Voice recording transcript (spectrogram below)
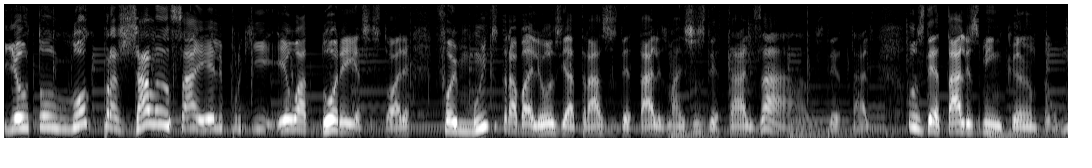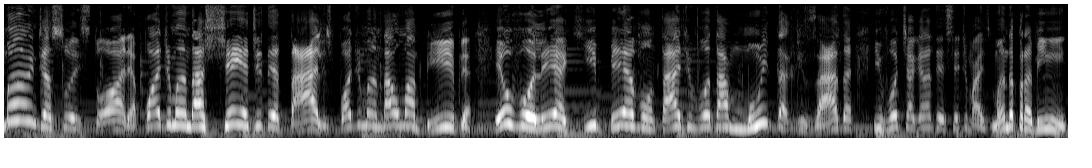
e eu tô louco pra já lançar ele porque eu adorei essa história. Foi muito trabalhoso ir atrás dos detalhes, mas os detalhes, ah, os detalhes, os detalhes me encantam. Mande a sua história, pode mandar cheia de detalhes, pode mandar uma bíblia. Eu vou ler aqui bem à vontade, vou dar muita risada e vou te agradecer demais. Manda para mim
